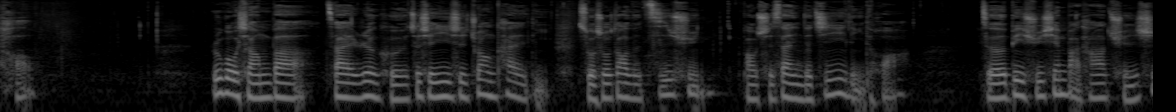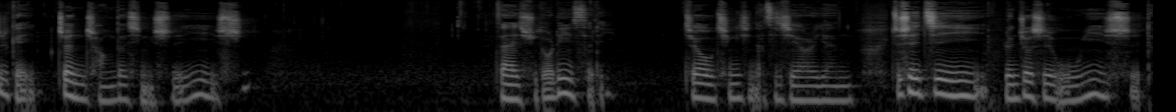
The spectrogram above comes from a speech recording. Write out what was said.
好，如果我想把在任何这些意识状态里所收到的资讯保持在你的记忆里的话，则必须先把它诠释给正常的醒时意识。在许多例子里，就清醒的自己而言，这些记忆仍旧是无意识的，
